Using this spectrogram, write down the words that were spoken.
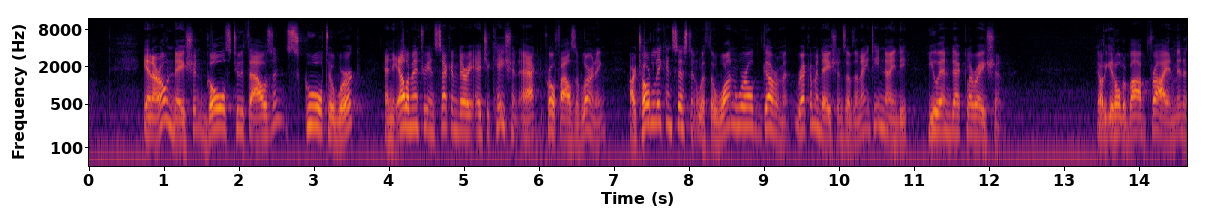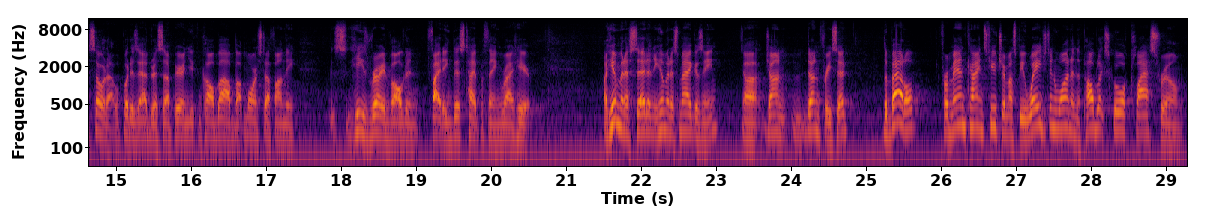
In our own nation, Goals 2000, School to Work, and the Elementary and Secondary Education Act, Profiles of Learning, are totally consistent with the One World Government recommendations of the 1990 UN Declaration. You ought to get hold of Bob Fry in Minnesota. We'll put his address up here and you can call Bob about more stuff on the he's very involved in fighting this type of thing right here. A humanist said in the Humanist magazine, uh, John Dunphy said, the battle for mankind's future must be waged and won in the public school classroom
